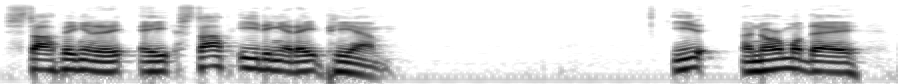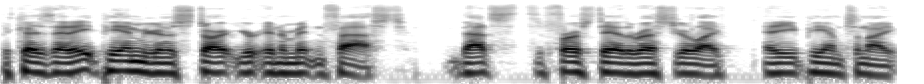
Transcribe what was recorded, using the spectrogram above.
stopping at 8, stop eating at 8 p.m. Eat a normal day because at 8 p.m. you're going to start your intermittent fast. That's the first day of the rest of your life at 8 p.m. tonight.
